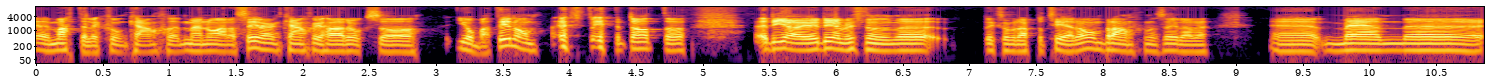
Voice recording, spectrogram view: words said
eh, mattelektion kanske. Men å andra sidan kanske jag hade också jobbat inom SP-dator. Det gör jag ju delvis nu med liksom rapportera om branschen och så vidare. Eh, men eh,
